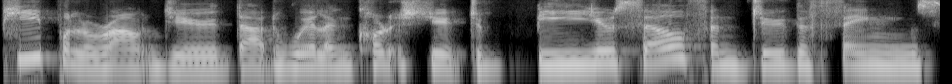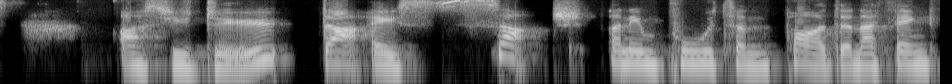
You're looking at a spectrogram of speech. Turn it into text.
people around you that will encourage you to be yourself and do the things as you do that is such an important part. And i think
